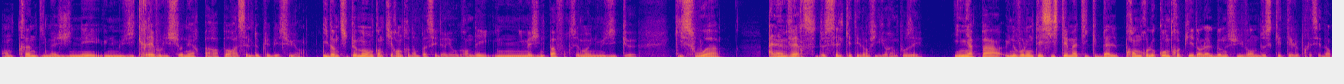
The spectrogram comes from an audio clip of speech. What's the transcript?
en train d'imaginer une musique révolutionnaire par rapport à celle de Play Blessure. Identiquement, quand il rentre dans Passé des Rio Grande, il n'imagine pas forcément une musique euh, qui soit à l'inverse de celle qui était dans Figure imposée. Il n'y a pas une volonté systématique d'aller prendre le contre-pied dans l'album suivant de ce qu'était le précédent,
